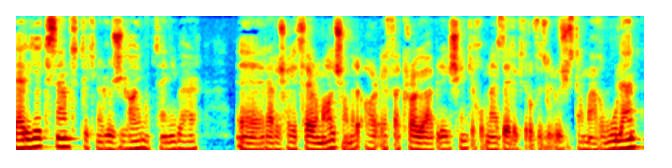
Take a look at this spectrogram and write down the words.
در یک سمت تکنولوژی های مبتنی بر روش های thermal شامل RF و cryoablation که خب نزد electrophysiologist ها مقبولن.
